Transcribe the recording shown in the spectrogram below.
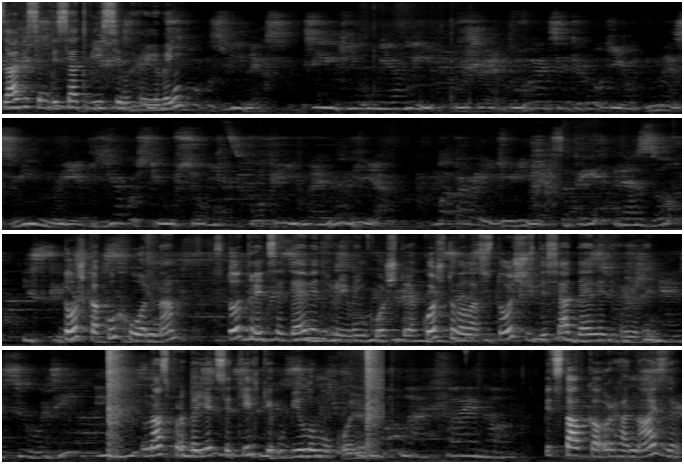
за 88 гривень. Тільки уяви, вже 20 років незмінної якості у всьому. Потрібна енергія. Батарейки Вінекс. Ти разом із Дошка кухонна 139 гривень коштує. Коштувала 169 гривень. У нас продається тільки у білому кольорі. Підставка органайзер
